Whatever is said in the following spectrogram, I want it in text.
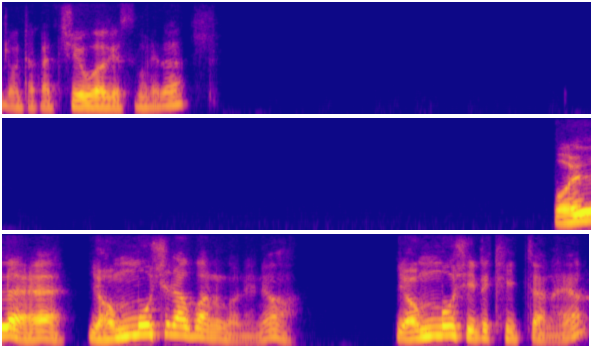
이건 잠깐 지우고 가겠습니다. 원래 연못이라고 하는 거는요. 연못이 이렇게 있잖아요.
